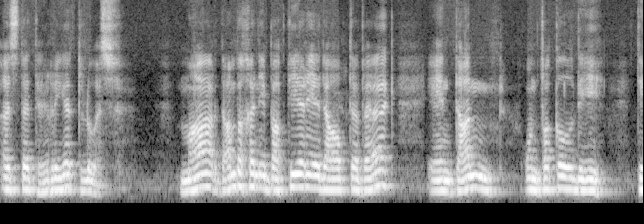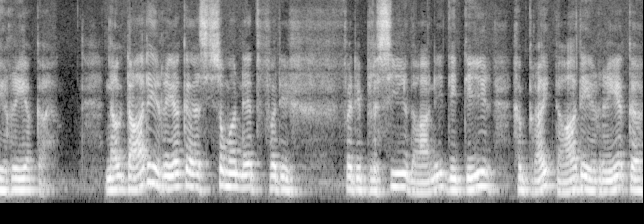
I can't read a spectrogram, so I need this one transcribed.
is dit reukloos. Maar dan begin die bakterieë daarop te werk en dan ontwikkel die die reuke. Nou daardie reuke is sommer net vir die vir die plesier daar nie. Die dier gebruik daardie reuke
